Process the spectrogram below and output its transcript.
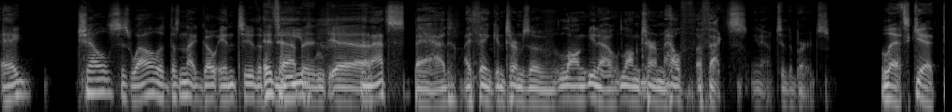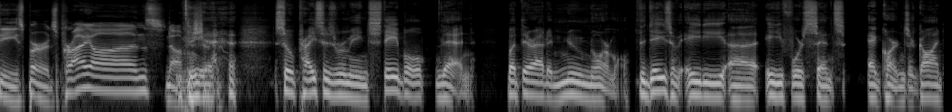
egg shells as well? Doesn't that go into the It's feed? happened, yeah. And that's bad, I think, in terms of long, you know, long term health effects, you know, to the birds. Let's get these birds prions. No, I'm just joking. Yeah. So prices remain stable then, but they're at a new normal. The days of 80, uh, 84 cents egg cartons are gone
